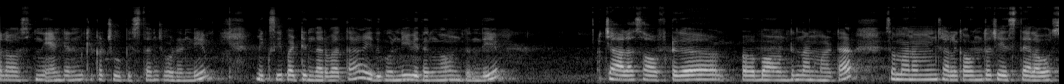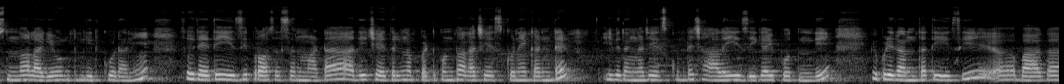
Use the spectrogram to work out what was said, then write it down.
ఎలా వస్తుంది ఏంటంటే మీకు ఇక్కడ చూపిస్తాను చూడండి. మిక్సీ పట్టిన తర్వాత ఇదిగోండి ఈ విధంగా ఉంటుంది. చాలా సాఫ్ట్గా బాగుంటుంది అనమాట సో మనం చలకవంతో చేస్తే ఎలా వస్తుందో అలాగే ఉంటుంది ఇది కూడా సో ఇదైతే ఈజీ ప్రాసెస్ అనమాట అది చేతులను పెట్టుకుంటూ అలా చేసుకునే కంటే ఈ విధంగా చేసుకుంటే చాలా ఈజీగా అయిపోతుంది. ఇప్పుడు ఇదంతా తీసి బాగా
